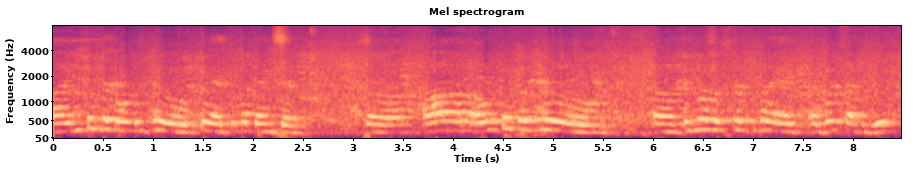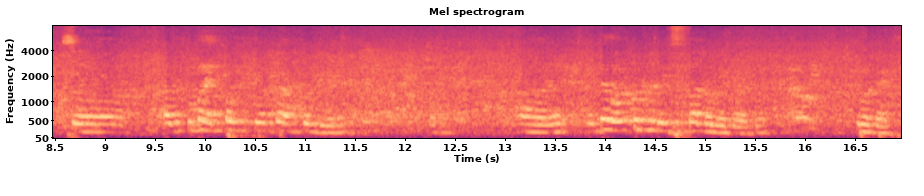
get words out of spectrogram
ಆ ಇನ್ಪುಟ್ನ ತಗೊಂಡಿದ್ದು ತುಂಬ ಥ್ಯಾಂಕ್ಸ್ ಸರ್ ಸೊ ಆ ಔಟ್ಪುಟ್ ಬಂದು ಸಿನಿಮಾಗೋಸ್ಕರ ತುಂಬ ಎಫರ್ಟ್ಸ್ ಹಾಕಿದ್ವಿ. ಸೊ ಅದು ತುಂಬ ಹೆಲ್ಪ್ ಆಗಿತ್ತು ಅಂತ ಅಂದ್ಕೊಂಡಿದ್ದೀನಿ ಎಂಟರ್ ಔಟ್ಪುಟ್ ಈ ಸಿನಿಮಾ ನೋಡಬೇಕಾಗುತ್ತೆ? ತುಂಬ ಥ್ಯಾಂಕ್ಸ್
